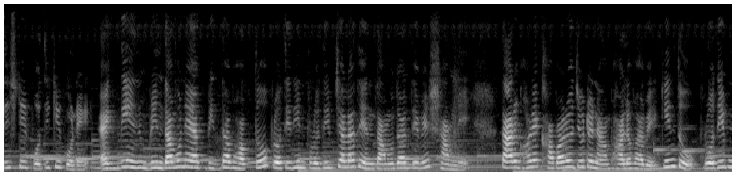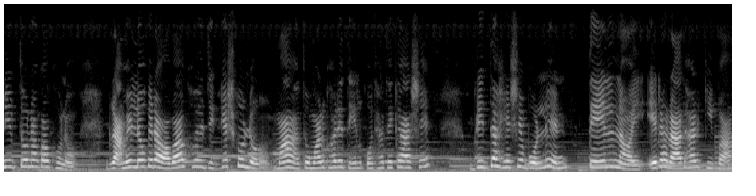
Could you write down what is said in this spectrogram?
সৃষ্টির প্রতিটি কোণে। একদিন বৃন্দাবনে এক বৃদ্ধা ভক্ত প্রতিদিন প্রদীপ জ্বালাতেন দামোদর দেবের সামনে। তার ঘরে খাবারও জোটে না ভালোভাবে, কিন্তু প্রদীপ নিভত না কখনো। গ্রামের লোকেরা অবাক হয়ে জিজ্ঞেস করল, মা, তোমার ঘরে তেল কোথা থেকে আসে? বৃদ্ধা হেসে বললেন তেল নয়, এটা রাধার কৃপা,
